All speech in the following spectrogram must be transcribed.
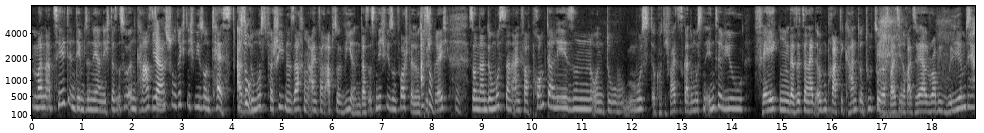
man erzählt in dem Sinne ja nicht. Das ist so ein Casting Ja. ist schon richtig wie so ein Test. Also so. du musst verschiedene Sachen einfach absolvieren. Das ist nicht wie so ein Vorstellungsgespräch, sondern du musst dann einfach Prompter lesen und du musst, oh Gott, ich weiß es gar nicht, du musst ein Interview faken. Da sitzt dann halt irgendein Praktikant und tut so, das weiß ich noch, als wäre Robbie Williams. Ja.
